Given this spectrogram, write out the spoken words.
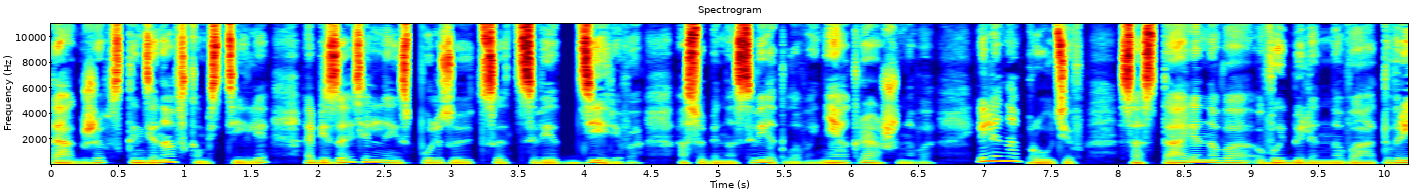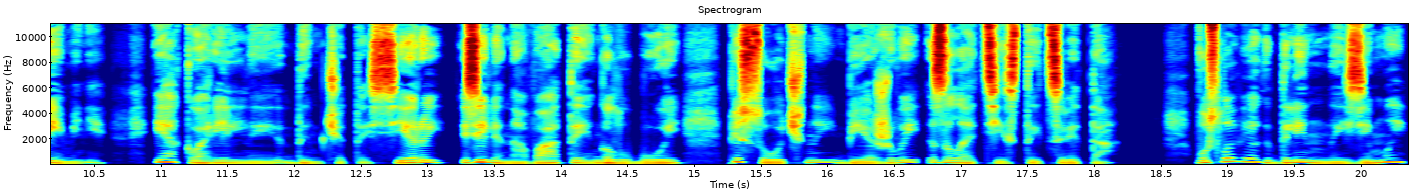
Также в скандинавском стиле обязательно используется цвет дерева, особенно светлого, неокрашенного, или, напротив, состаренного, выбеленного от времени, и акварельные дымчато-серый, зеленоватый, голубой, песочный, бежевый, золотистый цвета. В условиях длинной зимы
